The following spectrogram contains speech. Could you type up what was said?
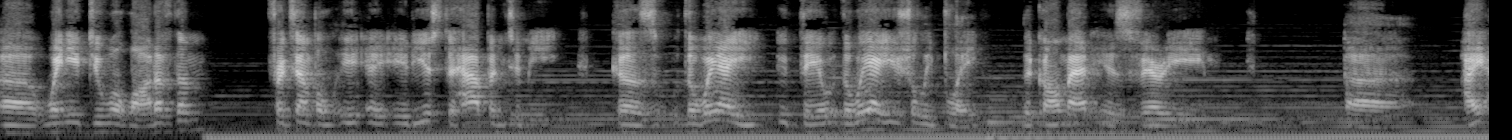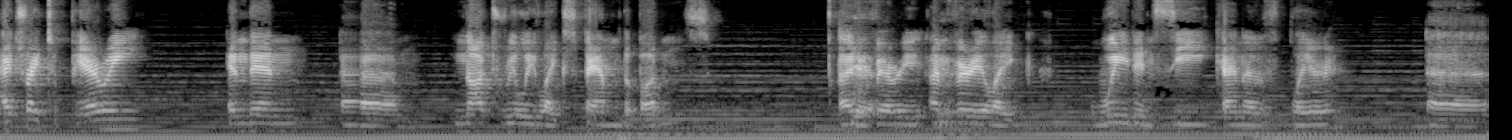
uh, when you do a lot of them, for example, it, it used to happen to me because the way I the, the way I usually play the combat is very. Uh, I, I try to parry and then um, not really like spam the buttons. I'm Yeah. very I'm very like wait and see kind of player. Uh,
